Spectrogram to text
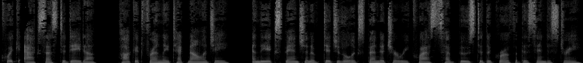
quick access to data, pocket friendly technology, and the expansion of digital expenditure requests have boosted the growth of this industry.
